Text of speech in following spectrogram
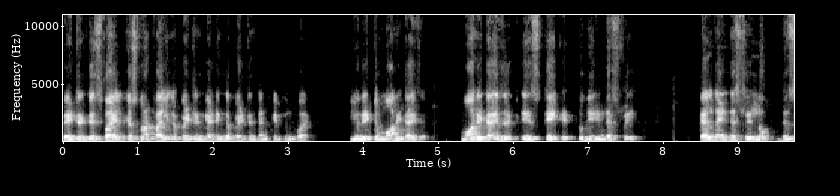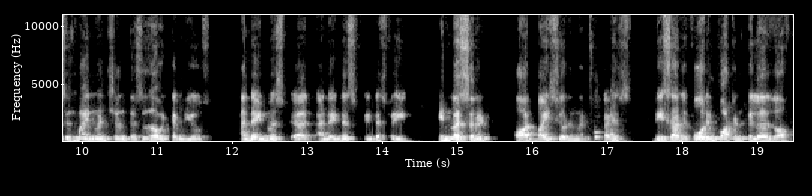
patent is filed, just not filing a patent, getting the patent and keeping quiet. You need to monetize it. Monetize it is take it to the industry, tell the industry, look, this is my invention, this is how it can be used, and the invest uh, and the industry invests in it or buys your invention. That is, these are the four important pillars of,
